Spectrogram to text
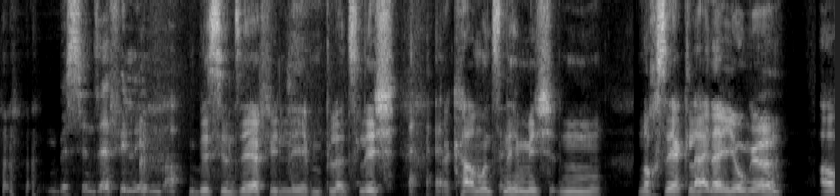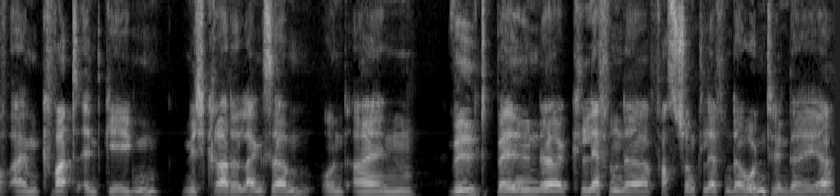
Ein bisschen sehr viel Leben war. ein bisschen sehr viel Leben plötzlich. Da kam uns nämlich ein noch sehr kleiner Junge auf einem Quad entgegen, nicht gerade langsam, und ein wild bellender, kläffender, fast schon kläffender Hund hinterher,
